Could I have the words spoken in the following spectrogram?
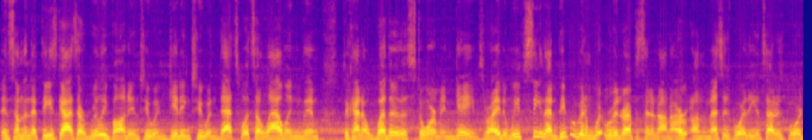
and something that these guys are really bought into and getting to, and that's what's allowing them to kind of weather the storm in games, right? And we've seen that, and people have been, been represented on our on the message board, the insiders board.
